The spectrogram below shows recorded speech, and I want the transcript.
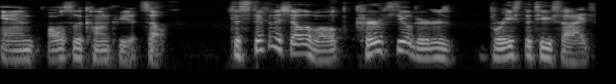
and also the concrete itself. To stiffen the shell of vault, curved steel girders brace the two sides.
